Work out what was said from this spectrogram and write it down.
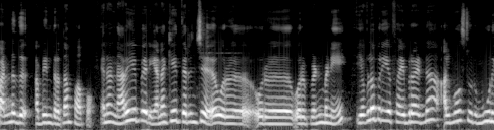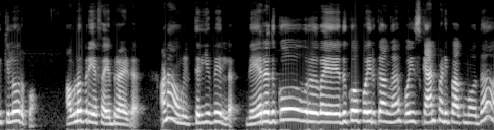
பண்ணுது அப்படின்றது தான் பார்ப்போம். ஏன்னா நிறைய பேர் எனக்கே தெரிஞ்சு ஒரு ஒரு ஒரு பெண்மணி எவ்வளோ பெரிய ஃபைப்ராய்டுனா ஆல்மோஸ்ட் ஒரு மூணு கிலோ இருக்கும். அவ்வளோ பெரிய ஃபைப்ராய்டு ஆனால் அவங்களுக்கு தெரியவே இல்லை. வேறு எதுக்கோ ஒரு எதுக்கோ போயிருக்காங்க. போய் ஸ்கேன் பண்ணி பார்க்கும்போது தான்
